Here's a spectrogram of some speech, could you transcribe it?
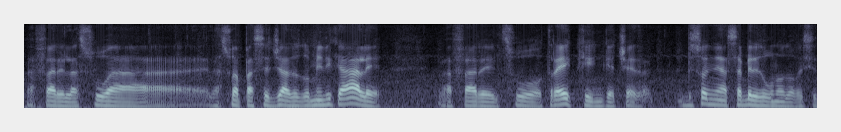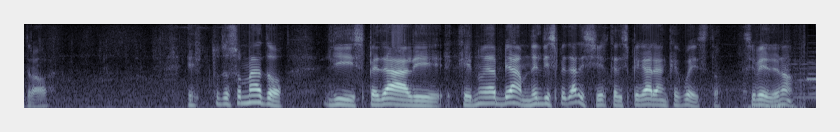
va a fare la, sua, la sua passeggiata domenicale, va a fare il suo trekking, eccetera bisogna sapere uno dove si trova. E tutto sommato gli spedali che noi abbiamo, negli spedali si cerca di spiegare anche questo, si vede no?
